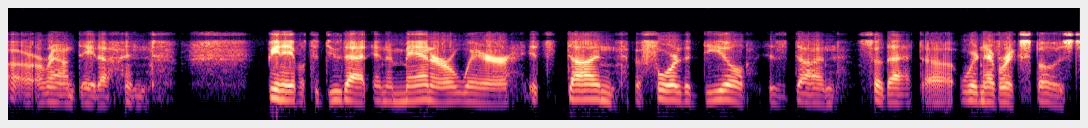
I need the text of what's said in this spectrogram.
uh, around data and being able to do that in a manner where it's done before the deal is done so that uh, we're never exposed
